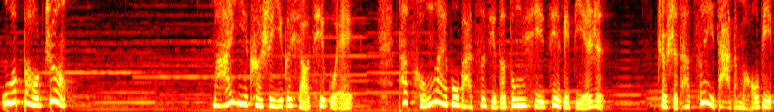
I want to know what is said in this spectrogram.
我保证。蚂蚁可是一个小气鬼，他从来不把自己的东西借给别人，这是他最大的毛病。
